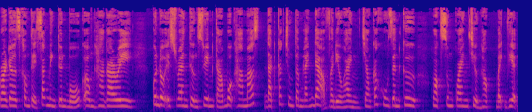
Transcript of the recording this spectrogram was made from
Reuters không thể xác minh tuyên bố của ông Hagari. Quân đội Israel thường xuyên cáo buộc Hamas đặt các trung tâm lãnh đạo và điều hành trong các khu dân cư hoặc xung quanh trường học, bệnh viện.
